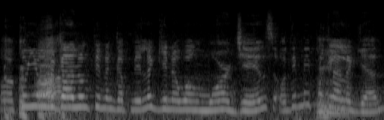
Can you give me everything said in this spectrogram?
O, kung yung regalong tinanggap nila, ginawang more jails, o di may paglalagyan.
